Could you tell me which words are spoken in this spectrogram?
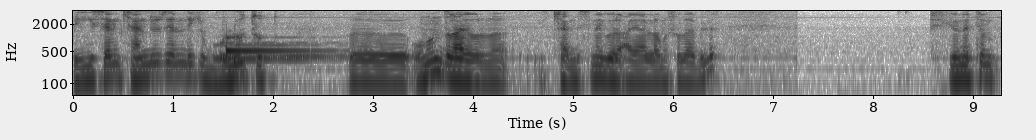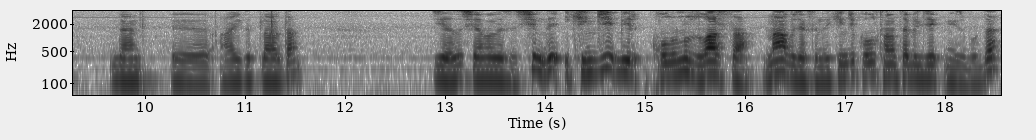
bilgisayarın kendi üzerindeki bluetooth e, onun driver'ını kendisine göre ayarlamış olabilir. Yönetimden e, aygıtlardan cihazı şey yapabilirsiniz. Şimdi ikinci bir kolunuz varsa ne yapacaksınız? İkinci kolu tanıtabilecek miyiz burada?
